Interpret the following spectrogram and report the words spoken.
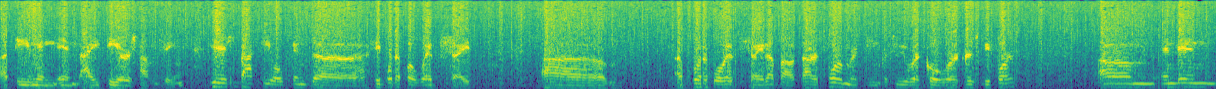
a team in, in IT or something. Years back, he opened uh, he put up a website. Um, I put up a website about our former team because we were co-workers before. Um, and then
